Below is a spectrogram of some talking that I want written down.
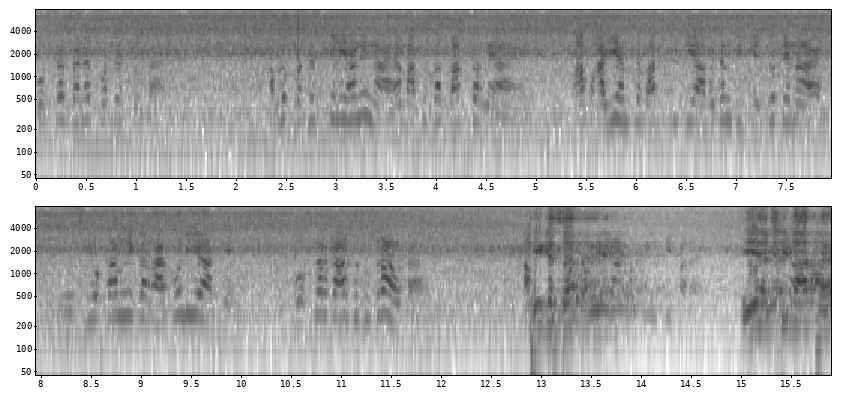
पोस्टर बैनर प्रोटेस्ट होता है। हम लोग प्रोटेस्ट के लिए यहाँ नहीं ना आए हम आपके साथ बात करने आए हैं। आप आइए हमसे बात कीजिए आवेदन दीजिए जो देना है। सीओ काम नहीं कर रहा है बोलिए आके? पोस्टर का अर्थ दूसरा होता है। ठीक है सर ये- ये अच्छी बात है।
